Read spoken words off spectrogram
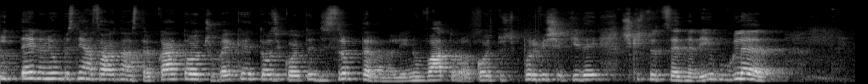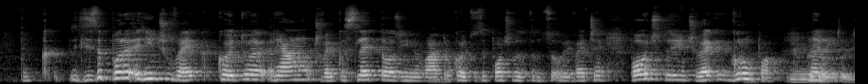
и те нали, обясняват слагат една стръка, този човек е този, който е дисруптора, нали, иноватора, който ще, първи ще отиде, всички ще седнали и го гледат. Излиза пър един човек, който е реално човека след този иноватор, който започва да танцува и вече повечето един човек е група. Нали?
